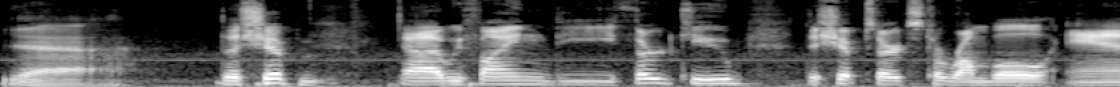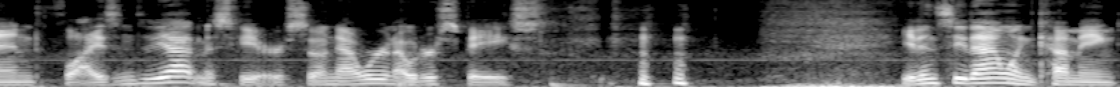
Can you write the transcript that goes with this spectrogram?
Yeah. The ship. Uh, we find the third cube. The ship starts to rumble and flies into the atmosphere. So now we're in outer space. you didn't see that one coming.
